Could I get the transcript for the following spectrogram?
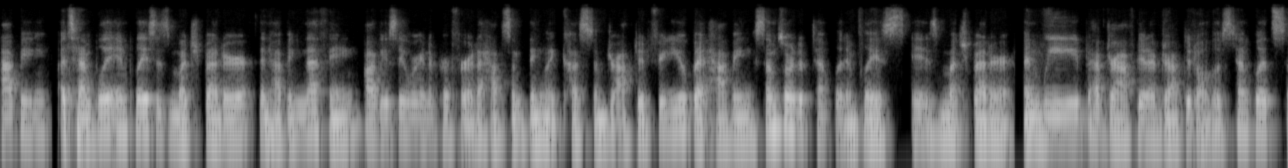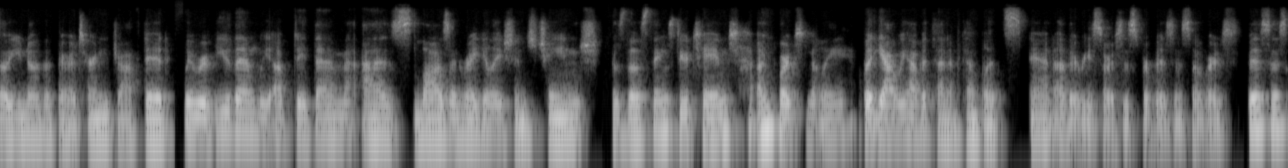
having a template in place is much better than having nothing. Obviously, we're going to prefer to have something like custom drafted for you, but having some sort of template in place is much better. And we have drafted, I've drafted all those templates. So you know that they're attorney drafted. We review them, we update update them as laws and regulations change, because those things do change, unfortunately. But yeah, we have a ton of templates and other resources for business owners, business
